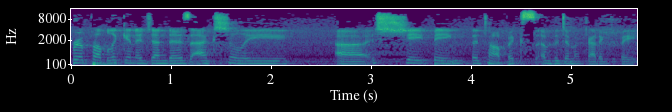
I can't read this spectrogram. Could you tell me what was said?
Republican agenda is actually uh, shaping the topics of the Democratic debate?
